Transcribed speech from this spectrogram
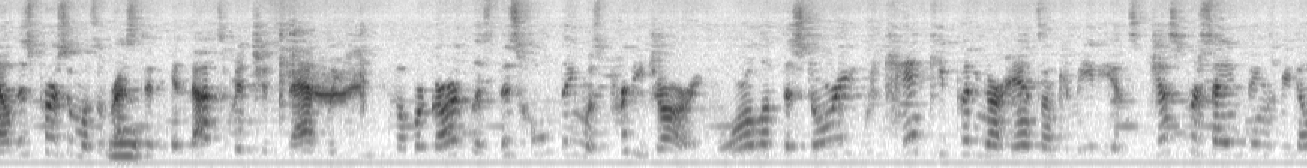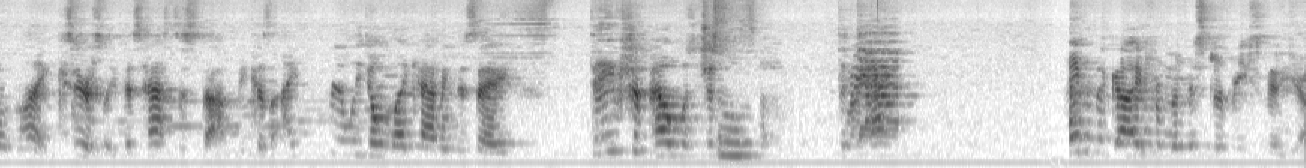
Now, this person was arrested and not to mention badly. But regardless, this whole thing was pretty jarring. Moral of the story? We can't keep putting our hands on comedians just for saying things we don't like. Seriously, this has to stop because I really don't like having to say, Dave Chappelle was just Oh, the. I'm the guy from the Mr. Beast video.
